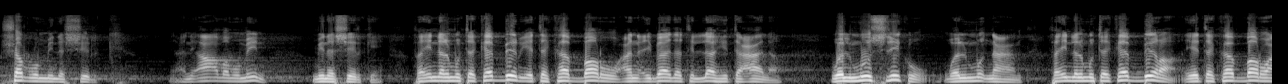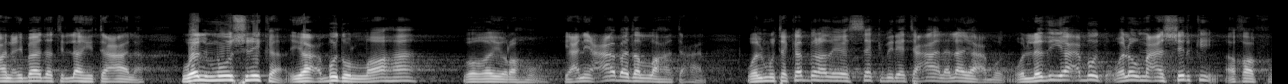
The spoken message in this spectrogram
شر من الشرك يعني أعظم من من الشرك. فإن المتكبر يتكبر عن عبادة الله تعالى والمشرك والم... نعم فإن المتكبر يتكبر عن عبادة الله تعالى والمشرك يعبد الله وغيره يعني عبد الله تعالى والمتكبر هذا يستكبر يتعالى لا يعبد والذي يعبد ولو مع الشرك أخف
